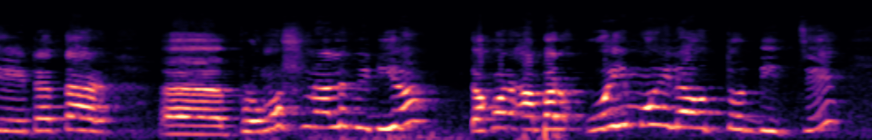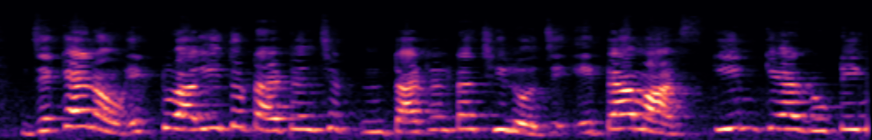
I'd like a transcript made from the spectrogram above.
যে এটা তার প্রমোশনাল ভিডিও তখন আবার ওই মহিলা উত্তর দিচ্ছে যে, কেন? একটু আগেই তো টাইটেল টাইটেলটা ছিল যে, এটা আমার স্কিন কেয়ার রুটিন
